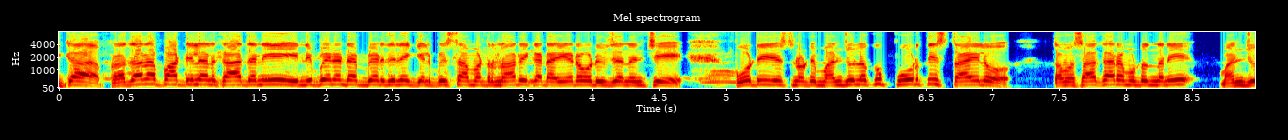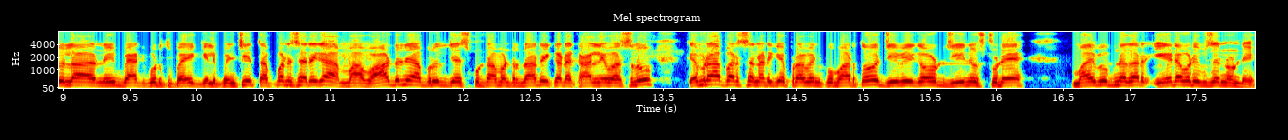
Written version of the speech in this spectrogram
ఇక ప్రధాన పార్టీలను కాదని ఇండిపెండెంట్ అభ్యర్థిని గెలిపిస్తామంటున్నారు. ఇక్కడ ఏడవ డివిజన్ నుంచి పోటీ చేస్తున్నటువంటి మంజులకు పూర్తి స్థాయిలో తమ సహకారం ఉంటుందని మంజులని బ్యాట్ గుర్తుపై గెలిపించి తప్పనిసరిగా మా వార్డుని అభివృద్ధి చేసుకుంటామంటున్నారు. ఇక్కడ కాలనీవాసులు. కెమెరా పర్సన్ అడిగే ప్రవీణ్ కుమార్తో జీవి Goud Zee news today Mahabubnagar ఏడవ డివిజన్ నుండి.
